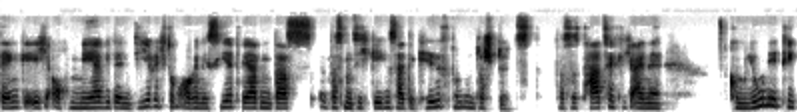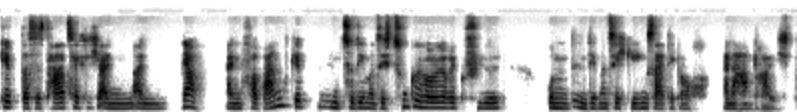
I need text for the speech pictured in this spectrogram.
denke ich, auch mehr wieder in die Richtung organisiert werden, dass, dass man sich gegenseitig hilft und unterstützt. Dass es tatsächlich eine Community gibt, dass es tatsächlich ein, ein ja, einen Verband gibt, zu dem man sich zugehörig fühlt und in dem man sich gegenseitig auch eine Hand reicht.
